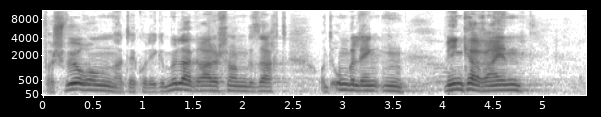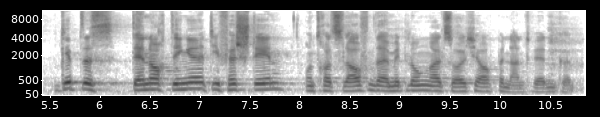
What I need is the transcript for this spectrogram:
Verschwörungen, hat der Kollege Müller gerade schon gesagt, und ungelenken Winkereien gibt es dennoch Dinge, die feststehen und trotz laufender Ermittlungen als solche auch benannt werden können.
